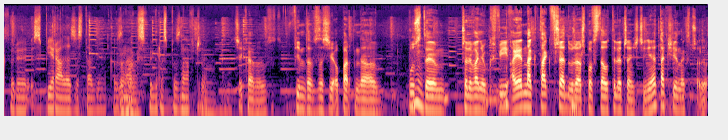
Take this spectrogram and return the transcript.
który spirale zostawia jako znak Aha. swój rozpoznawczy. No, Ciekawe. Film w zasadzie oparty na pustym przelewaniu krwi, a jednak tak wszedł, że aż powstało tyle części, nie? Tak się jednak sprzedał.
